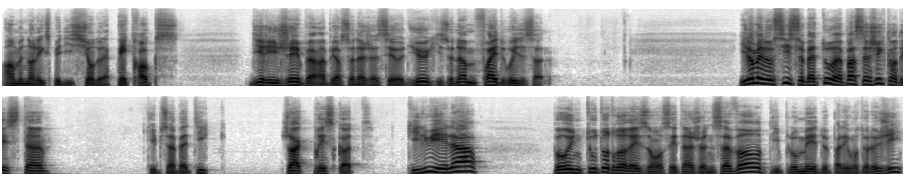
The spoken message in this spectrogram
emmenant l'expédition de la Petrox, dirigée par un personnage assez odieux qui se nomme Fred Wilson. Il emmène aussi ce bateau un passager clandestin, type sympathique, Jacques Prescott, qui lui est là pour une toute autre raison. C'est un jeune savant, diplômé de paléontologie,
